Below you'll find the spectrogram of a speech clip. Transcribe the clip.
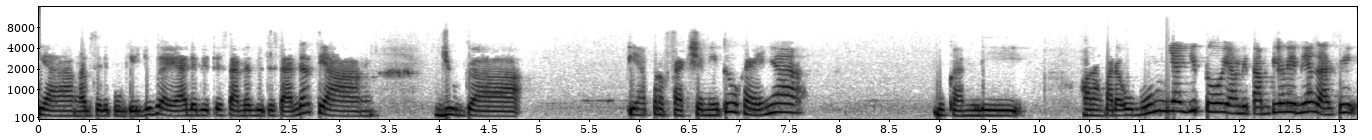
ya nggak bisa dipungkiri juga ya ada beauty standard beauty standard yang juga ya perfection itu kayaknya bukan di orang pada umumnya gitu yang ditampilin ya nggak sih?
